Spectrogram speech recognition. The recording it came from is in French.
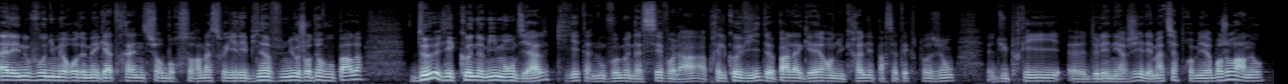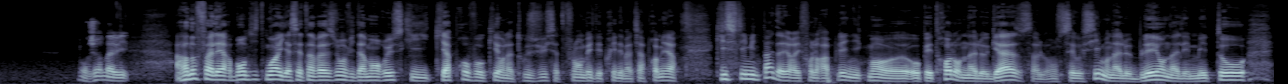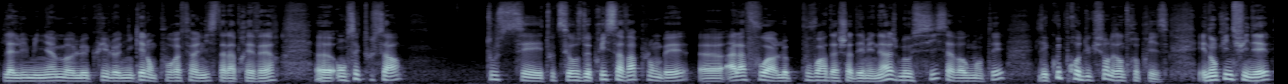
Allez, nouveau numéro de Megatrend sur Boursorama. Soyez les bienvenus. Aujourd'hui, on vous parle de l'économie mondiale qui est à nouveau menacée, voilà, après le Covid, par la guerre en Ukraine et par cette explosion du prix euh, de l'énergie et des matières premières. Bonjour Arnaud. Bonjour David. Arnaud Faller, bon dites-moi, il y a cette invasion évidemment russe qui, a provoqué, on l'a tous vu, cette flambée des prix des matières premières, qui ne se limite pas d'ailleurs, il faut le rappeler, uniquement euh, au pétrole. On a le gaz, ça, on sait aussi, mais on a le blé, on a les métaux, l'aluminium, le cuivre, le nickel, on pourrait faire une liste à l'après-vert. Euh, on sait que tout ça, toutes ces hausses de prix, ça va plomber euh, à la fois le pouvoir d'achat des ménages, mais aussi ça va augmenter les coûts de production des entreprises. Et donc, in fine,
